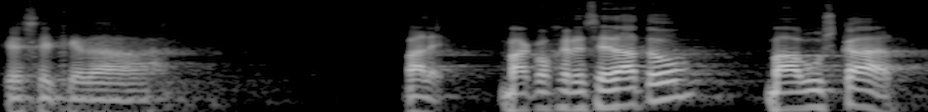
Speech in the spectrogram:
que se queda... Vale, va a coger ese dato, va a buscar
